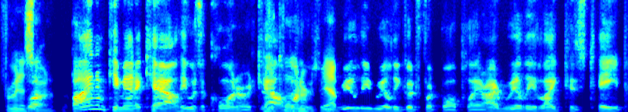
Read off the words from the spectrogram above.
for Minnesota. Well, Bynum came out of Cal. He was a corner at Cal. He, corner. he was a yep. really, really good football player. I really liked his tape,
